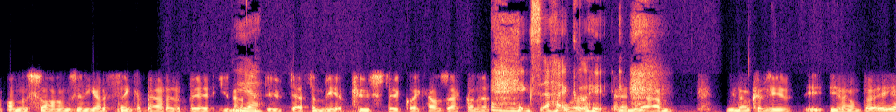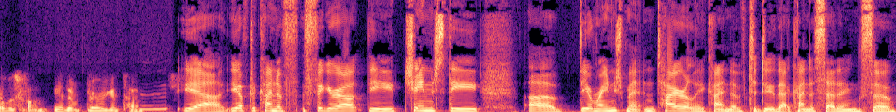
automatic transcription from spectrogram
uh, on the songs, and you got to think about it a bit. You know, Yeah. to do Death of Me acoustic, like how's that going to exactly. work? And um, you know, because you you know, but yeah, it was fun. We had a very good time. Yeah, you have to kind of figure out the change the uh, the arrangement entirely, kind of to do that kind of setting. So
